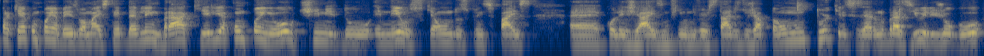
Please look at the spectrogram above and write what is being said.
para quem acompanha beisebol há mais tempo, deve lembrar que ele acompanhou o time do Eneus, que é um dos principais é, colegiais, enfim, universitários do Japão, num tour que eles fizeram no Brasil. Ele jogou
